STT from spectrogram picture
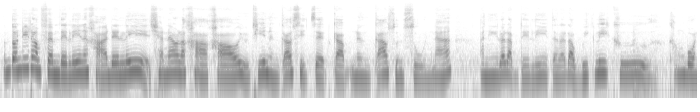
เริ่มต้นที่ทำเฟรมเดลี่นะคะเดลี่ชแนลราคาเขาอยู่ที่ 1947 กับ 1900 นะ อันนี้ระดับเดลี่แต่ระดับวีคลี่คือข้างบน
